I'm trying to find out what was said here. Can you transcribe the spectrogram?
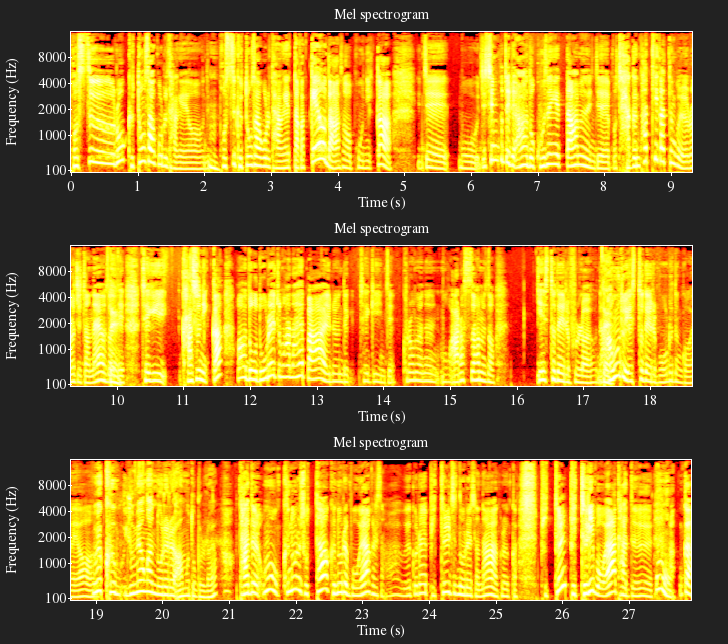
버스로 교통사고를 당해요. 음. 버스 교통사고를 당했다가 깨어나서 보니까 이제 뭐 이제 친구들이 아 너 고생했다 하면서 이제 뭐 작은 파티 같은 걸 열어주잖아요. 그래서 네. 이제 잭이 가수니까 아 너 노래 좀 하나 해봐 이러는데 잭이 이제 그러면은 뭐 알았어 하면서 Yesterday를 불러요. 네. 아무도 Yesterday를 모르는 거예요. 왜 그 유명한 노래를 아무도 몰라요? 다들 어머 그 노래 좋다 그 노래 뭐야 그래서 아 왜 그래 비틀즈 노래잖아 그러니까 비틀 비틀이 뭐야 다들 어머. 아, 그러니까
